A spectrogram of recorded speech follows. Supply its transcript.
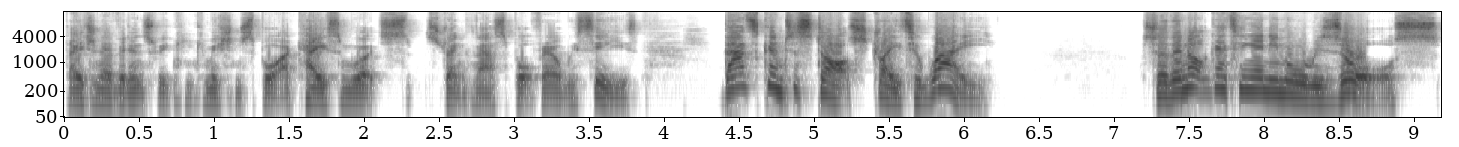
data and evidence we can commission support our case, and work to strengthen our support for LPCs. That's going to start straight away. So they're not getting any more resource,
